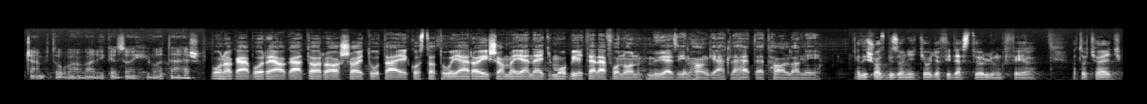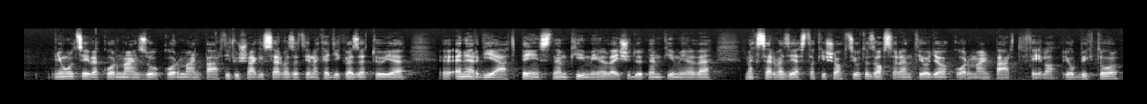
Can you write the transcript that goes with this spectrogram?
csábítóvá válik ez a hivatás. Vona Gábor reagált arra a sajtótájékoztatójára is, amelyen egy mobiltelefonon műezin hangját lehetett hallani. Ez is azt bizonyítja, hogy a Fidesz tőlünk fél. Tehát, hogyha egy nyolc éve kormányzó kormánypárt ifjúsági szervezetének egyik vezetője energiát, pénzt nem kímélve és időt nem kímélve megszervezi ezt a kis akciót, ez azt jelenti, hogy a kormánypárt fél a jobbiktól.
